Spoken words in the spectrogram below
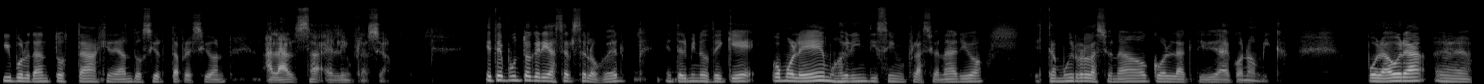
y por lo tanto está generando cierta presión al alza en la inflación. Este punto quería hacérselos ver en términos de que cómo leemos el índice inflacionario está muy relacionado con la actividad económica. Por ahora eh,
